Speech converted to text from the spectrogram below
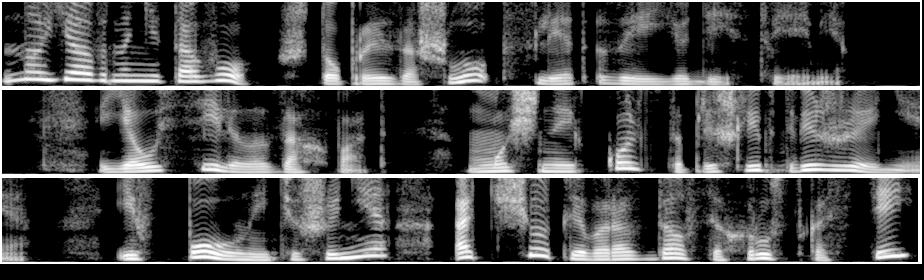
но явно не того, что произошло вслед за ее действиями. Я усилила захват. Мощные кольца пришли в движение, и в полной тишине отчетливо раздался хруст костей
